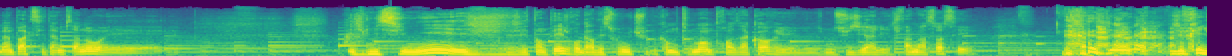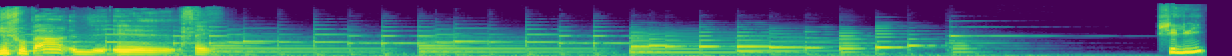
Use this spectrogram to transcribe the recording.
même pas que c'était un piano et... je m'y suis mis et j'ai tenté. Je regardais sur YouTube comme tout le monde trois accords et je me suis dit allez, je fais ma sauce et j'ai pris du Chopin et c'est Chez lui,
